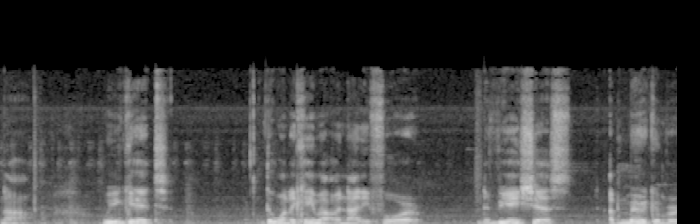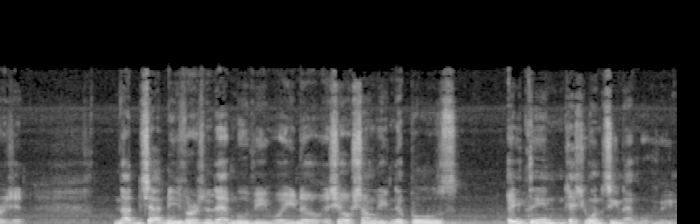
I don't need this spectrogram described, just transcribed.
Nah. We get the one that came out in 94, the VHS American version. Not the Japanese version of that movie where, you know, it shows Chun-Li's nipples, anything that you want to see in that movie.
